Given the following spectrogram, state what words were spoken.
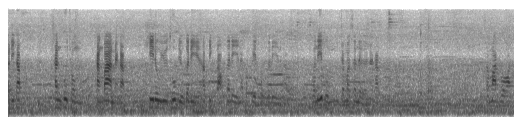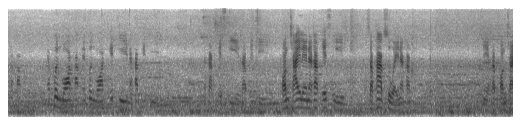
ัสดีครับท่านผู้ชมทางบ้านนะครับ ที่ดู YouTube อยู่ก็ดีนะครับ TikTok ก็ดีนะครับ Facebook ก็ดีนะครับ วันนี้ผมจะมาเสนอนะครับสมาร์ทวอทนะครับ Apple Watch ครับ Apple Watch SE นะครับ SE นะครับ SE ครับ SE พร้อมใช้เลยนะครับ SE สภาพสวยนะครับเนี่ยครับพร้อมใช้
